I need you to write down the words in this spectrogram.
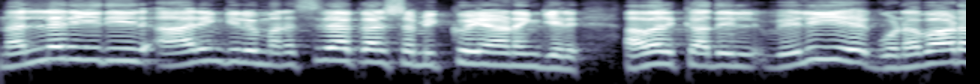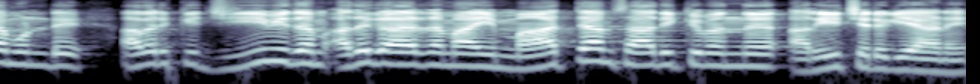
നല്ല രീതിയിൽ ആരെങ്കിലും മനസ്സിലാക്കാൻ ശ്രമിക്കുകയാണെങ്കിൽ അവർക്കതിൽ വലിയ ഗുണപാഠമുണ്ട്. അവർക്ക് ജീവിതം അത് കാരണമായി മാറ്റാൻ സാധിക്കുമെന്ന് അറിയിച്ചിരുകയാണ്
